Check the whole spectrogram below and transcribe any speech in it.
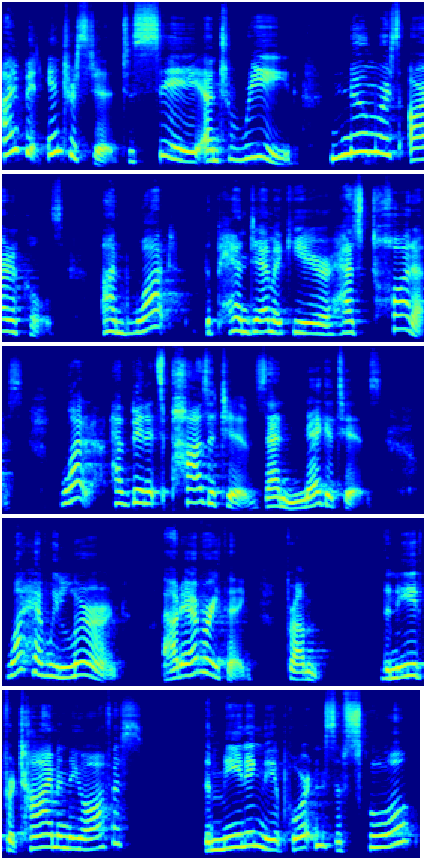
I've been interested to see and to read numerous articles on what the pandemic year has taught us. What have been its positives and negatives? What have we learned about everything from the need for time in the office, the meaning, the importance of school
